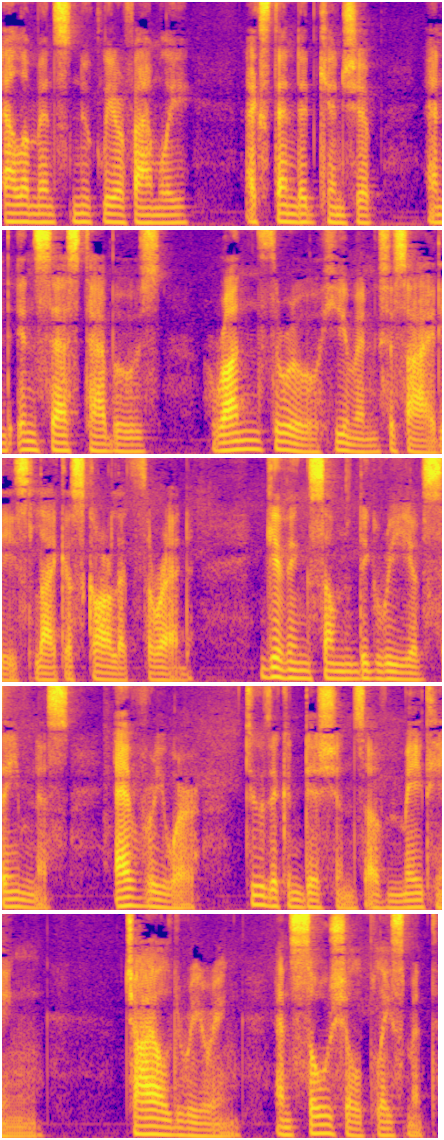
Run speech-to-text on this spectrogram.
elements nuclear family, extended kinship, and incest taboos run through human societies like a scarlet thread, giving some degree of sameness everywhere to the conditions of mating, child rearing, and social placement.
